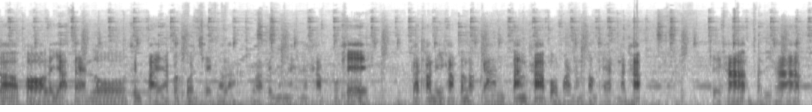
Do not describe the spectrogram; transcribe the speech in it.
ก็พอระยะแสนโลขึ้นไปครับก็ควรเช็คแล้วล่ะว่าเป็นยังไงนะครับ โอเค ก็เท่านี้ครับสำหรับการตั้งค่าโปรไฟล์ทั้ง 2 แอปนะครับ โอเคครับ สวัสดีครับ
